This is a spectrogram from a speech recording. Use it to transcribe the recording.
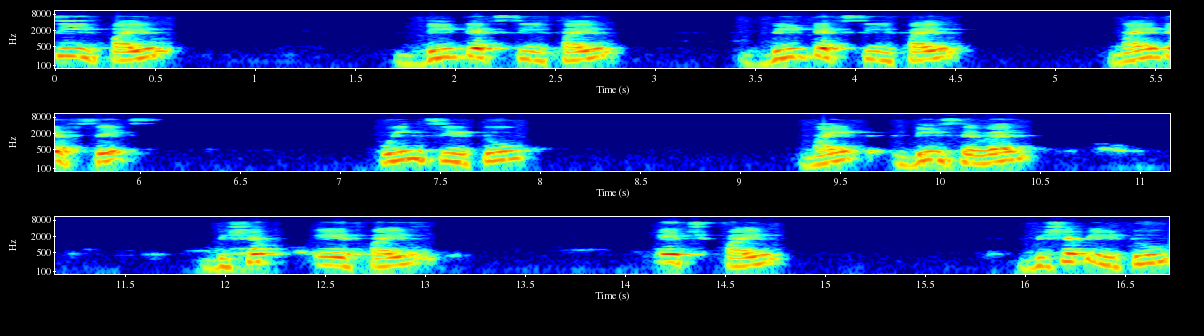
C five D take C five B take C five knight F six queen C two knight D seven bishop A five H five bishop E two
